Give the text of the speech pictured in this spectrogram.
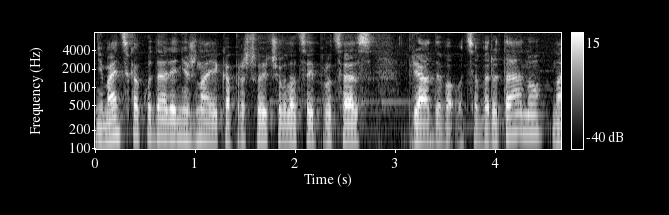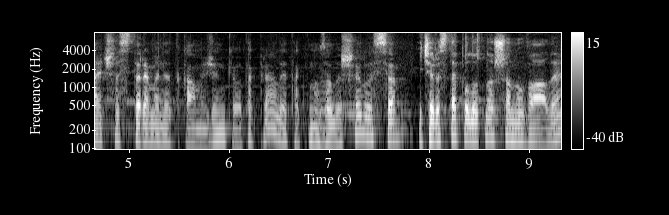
Німецька куделя ніжна, яка пришвидшувала цей процес. Прядива, оце веретено, навіть ще старими нитками жінки отак пряли, так воно залишилося. І через те полотно шанували.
